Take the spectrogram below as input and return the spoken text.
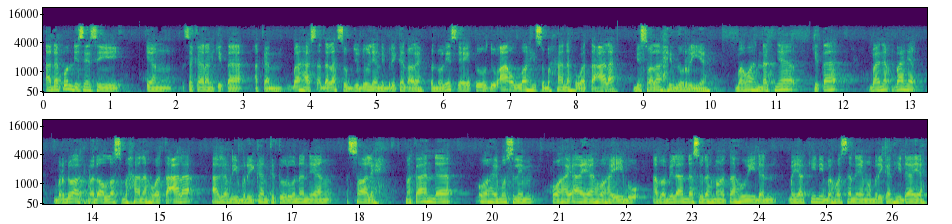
Adapun di sesi yang sekarang kita akan bahas adalah subjudul yang diberikan oleh penulis yaitu doa Allah Subhanahu wa taala bisalahi dzurriyyah bahwa hendaknya kita banyak-banyak berdoa kepada Allah Subhanahu wa taala agar diberikan keturunan yang saleh. Maka Anda wahai muslim, wahai ayah, wahai ibu, apabila Anda sudah mengetahui dan meyakini bahwasannya yang memberikan hidayah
